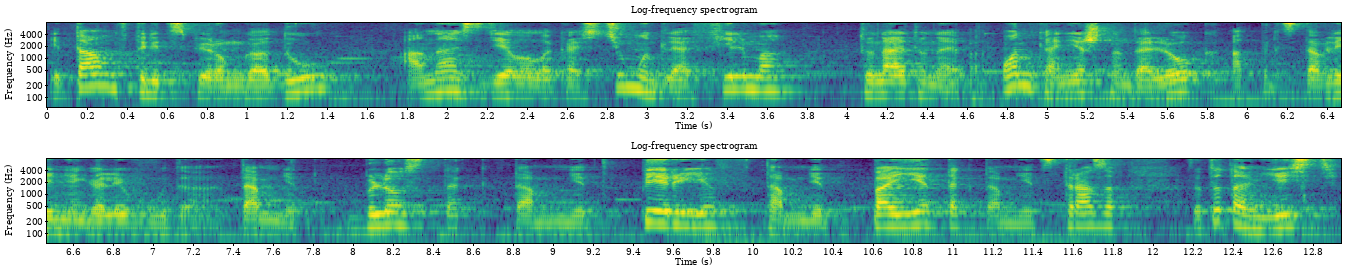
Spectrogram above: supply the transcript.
И там в 1931 году она сделала костюмы для фильма Tonight on Never. Он, конечно, далек от представления Голливуда. Там нет блесток, там нет перьев, там нет пайеток, там нет стразов. Зато там есть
